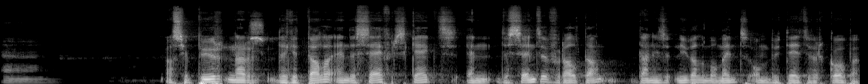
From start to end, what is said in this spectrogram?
Uh, als je puur naar dus- de getallen en de cijfers kijkt, en de centen vooral dan, dan is het nu wel het moment om Buté te verkopen.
